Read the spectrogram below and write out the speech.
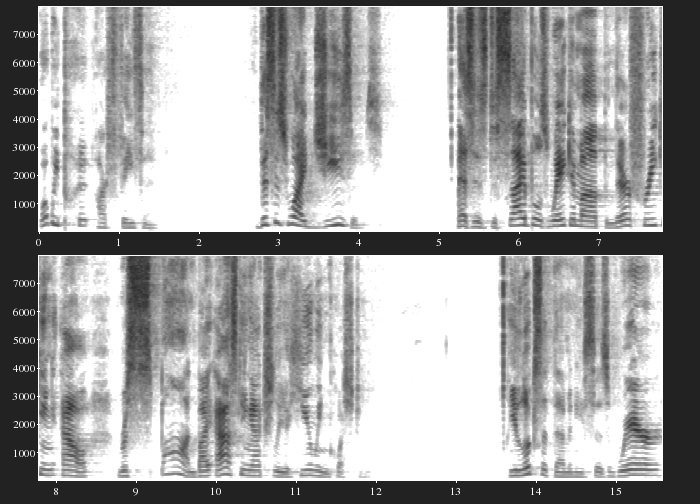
what we put our faith in. This is why Jesus, as his disciples wake him up and they're freaking out, respond by asking actually a healing question. He looks at them and he says, Where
